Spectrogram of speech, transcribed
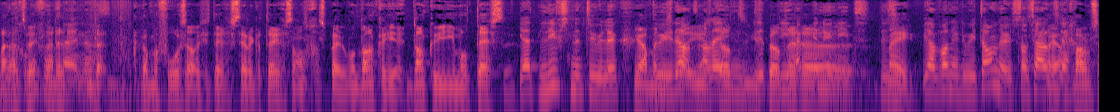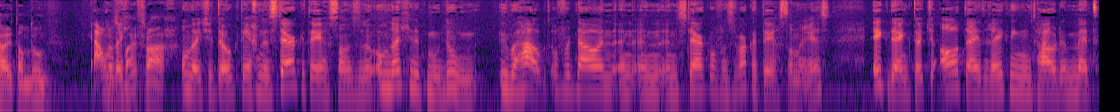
Dat maar moet dat, maar dat, zijn. Dat, dat, ik kan me voorstellen als je tegen sterke tegenstanders gaat spelen. Want dan kun je, dan kun je iemand testen. Ja, het liefst natuurlijk ja, maar doe je dat. Je Alleen speelt, je speelt die tegen, heb je nu niet. Dus nee. ja, wanneer doe je het anders? Dan zou ik nou ja, zeggen... Waarom zou je het dan doen? Ja, omdat dat is mijn je, vraag. Omdat je het ook tegen de sterke tegenstanders doet. Omdat je het moet doen, überhaupt. Of het nou een, een, een, een sterke of een zwakke tegenstander is. Ik denk dat je altijd rekening moet houden met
